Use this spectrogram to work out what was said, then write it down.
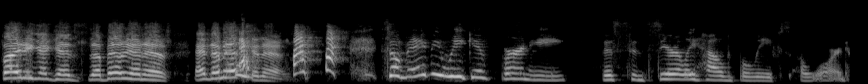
fighting against the billionaires and the millionaires. so maybe we give Bernie the Sincerely Held Beliefs Award.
